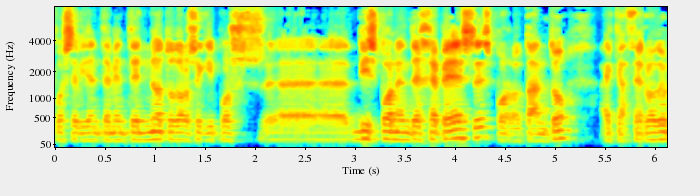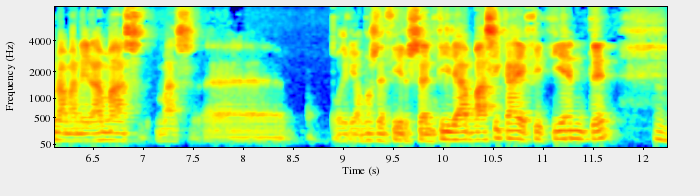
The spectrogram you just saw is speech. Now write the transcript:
pues evidentemente no todos los equipos eh, disponen de GPS, por lo tanto hay que hacerlo de una manera más, más eh, podríamos decir, sencilla, básica, eficiente, mm.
